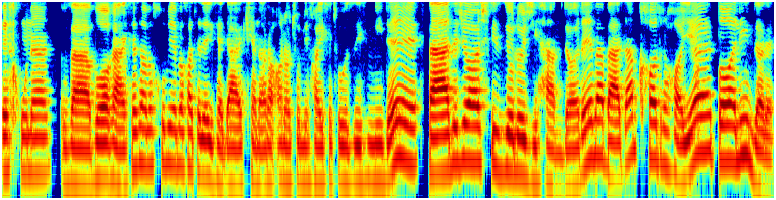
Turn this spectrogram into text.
بخونن و واقعا کتاب خوبیه به خاطر اینکه در کنار آناتومی هایی که توضیح میده بعضی جاش فیزیولوژی هم داره و بعدم کادرهای بالین داره.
